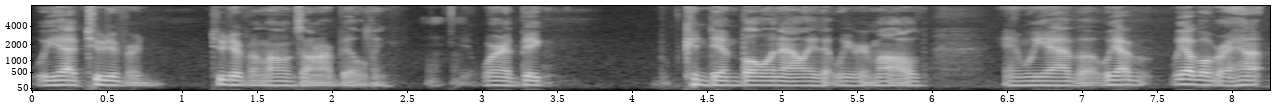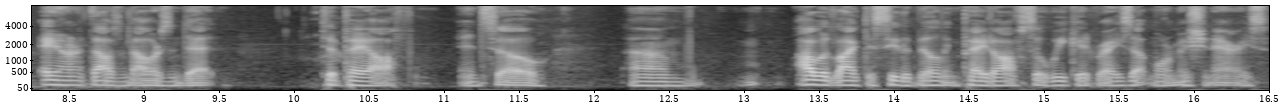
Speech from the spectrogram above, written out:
We have two different two different loans on our building. We're in a big condemned bowling alley that we remodeled, and we have a, we have we have over eight hundred thousand dollars in debt to pay off. And so, um, I would like to see the building paid off so we could raise up more missionaries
